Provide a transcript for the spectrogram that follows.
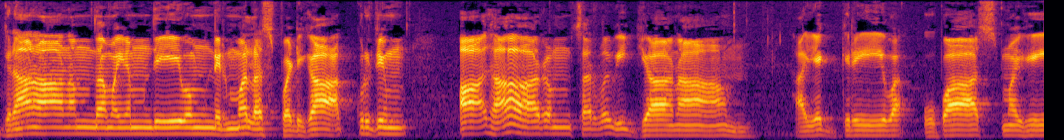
జ్ఞానానందమయం దేవం నిర్మలస్ఫటికాకృతిం ఆధారం సర్వవిద్యానాం అయగ్రీవ ఉపాస్మహి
